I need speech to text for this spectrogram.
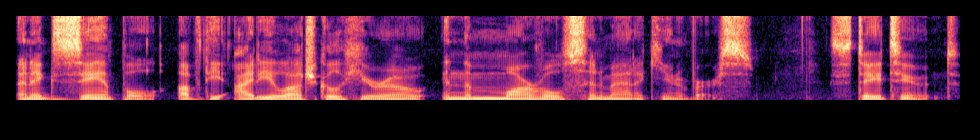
an example of the ideological hero in the Marvel Cinematic Universe. Stay tuned.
